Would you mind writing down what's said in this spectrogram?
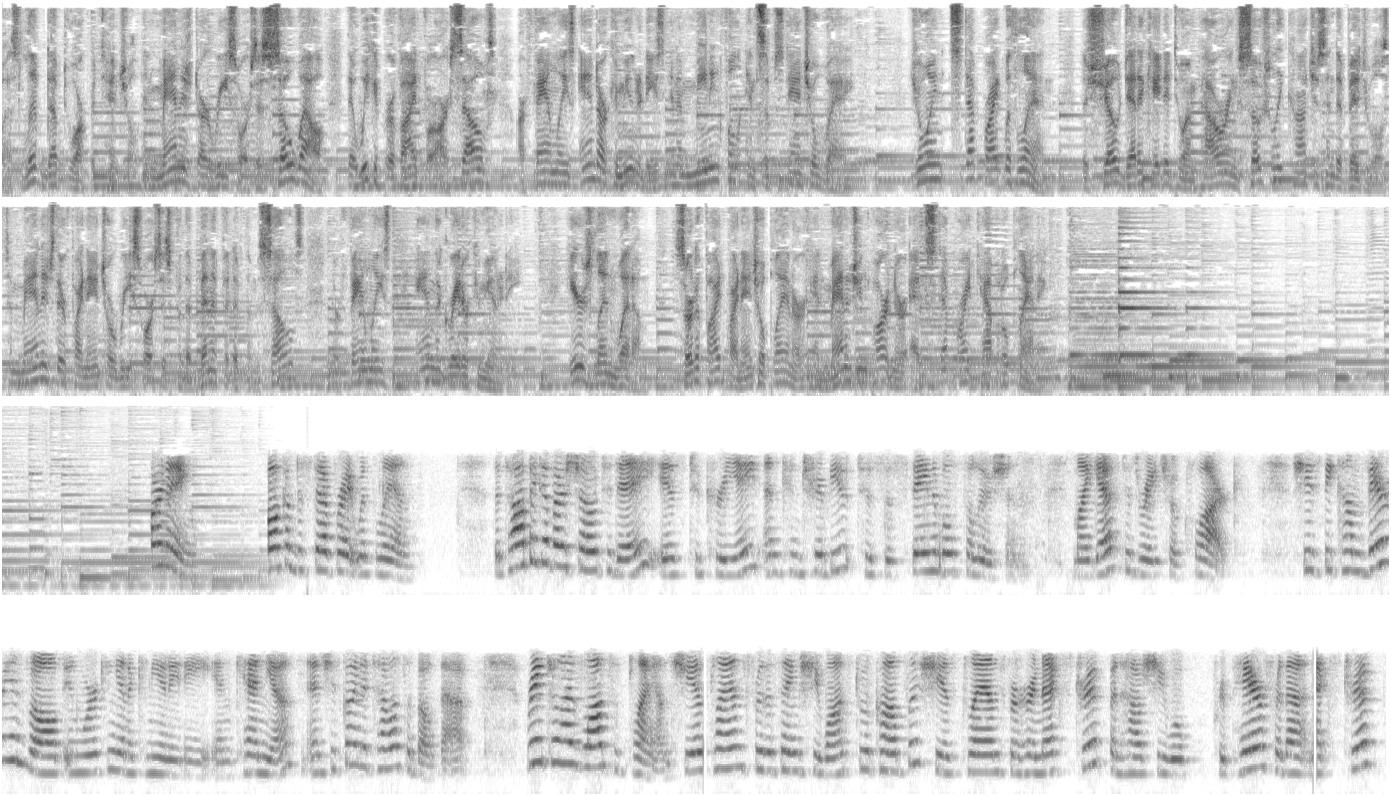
of us lived up to our potential and managed our resources so well that we could provide for ourselves, our families, and our communities in a meaningful and substantial way. Join Step Right with Lynn, the show dedicated to empowering socially conscious individuals to manage their financial resources for the benefit of themselves, their families, and the greater community. Here's Lynn Wedham, certified financial planner and managing partner at Step Right Capital Planning. With Lynn. The topic of our show today is to create and contribute to sustainable solutions. My guest is Rachel Clark. She's become very involved in working in a community in Kenya, and she's going to tell us about that. Rachel has lots of plans. She has plans for the things she wants to accomplish. She has plans for her next trip and how she will prepare for that next trip.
